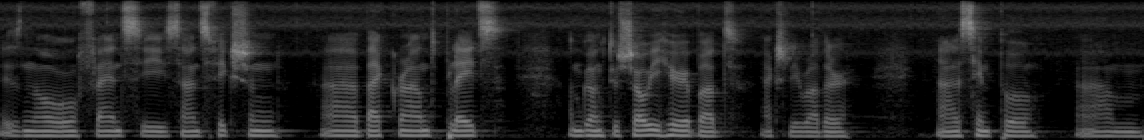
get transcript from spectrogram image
There's no fancy science fiction uh, background plates I'm going to show you here, but actually rather uh, simple um,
